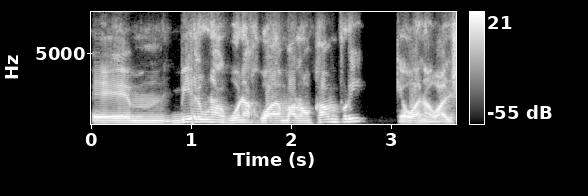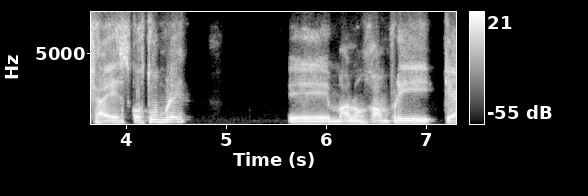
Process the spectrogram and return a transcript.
Eh, vi algunas buenas jugadas de Marlon Humphrey, que bueno, igual ya es costumbre, eh, Marlon Humphrey, que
